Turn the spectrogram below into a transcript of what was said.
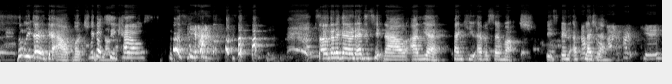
we don't get out much. We to got to see cows. Yeah. So I'm going to go and edit it now. And yeah, thank you ever so much. It's been a That's pleasure. all right, thank you.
